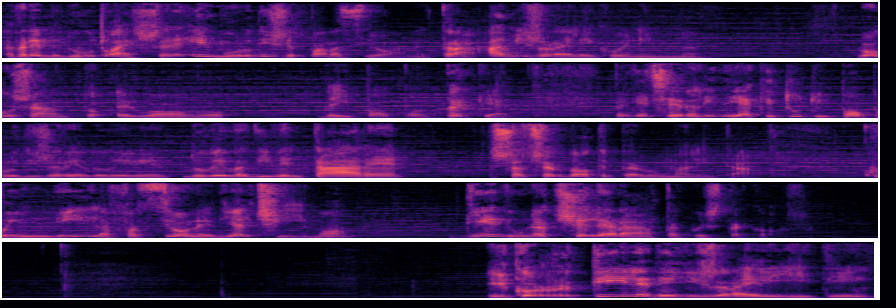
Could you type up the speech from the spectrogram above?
avrebbe dovuto essere il muro di separazione tra Amisraele e Coenim, luogo santo e luogo dei popoli. Perché? Perché c'era l'idea che tutto il popolo di Israele doveva, diventare sacerdote per l'umanità. Quindi la fazione di Alcimo diede un'accelerata a questa cosa. Il cortile degli israeliti,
